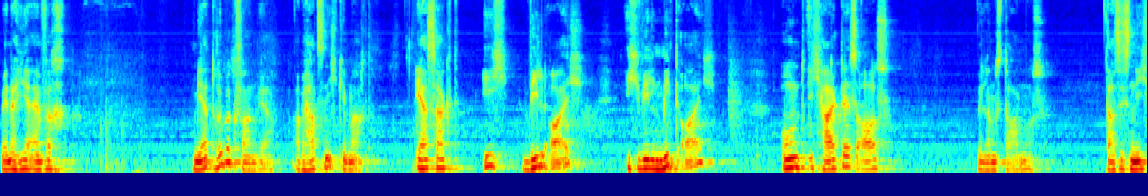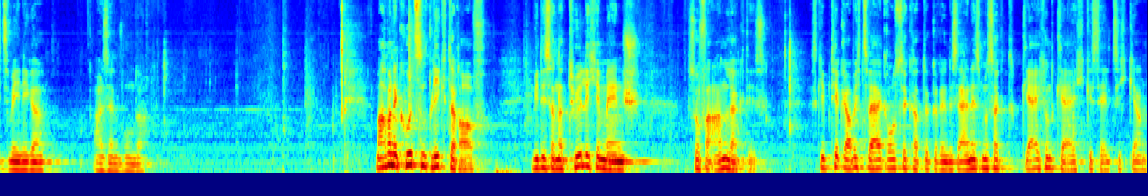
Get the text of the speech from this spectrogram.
wenn er hier einfach mehr drüber gefahren wäre. Aber er hat es nicht gemacht. Er sagt, ich will euch, ich will mit euch und ich halte es aus, wie lange es dauern muss. Das ist nichts weniger als ein Wunder. Machen wir einen kurzen Blick darauf, wie dieser natürliche Mensch so veranlagt ist. Es gibt hier, glaube ich, zwei große Kategorien. Das eine ist, man sagt, gleich und gleich gesellt sich gern.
